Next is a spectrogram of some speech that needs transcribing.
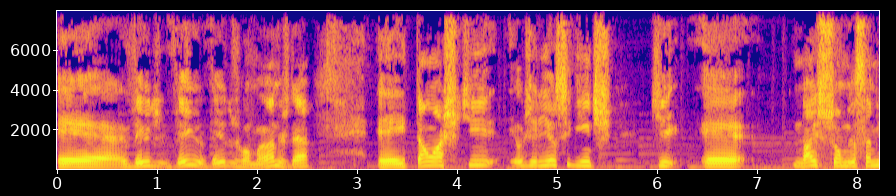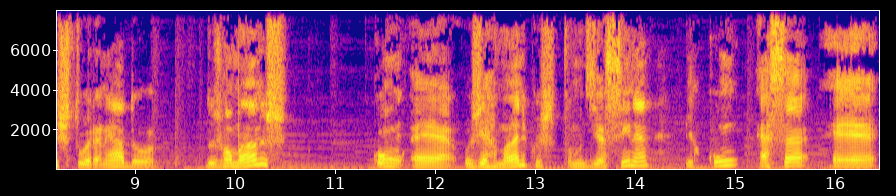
é, veio, de, veio, veio dos romanos, né? É, então acho que eu diria o seguinte, que é, nós somos essa mistura, né, do, dos romanos com é, os germânicos, vamos dizer assim, né, e com essa é,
